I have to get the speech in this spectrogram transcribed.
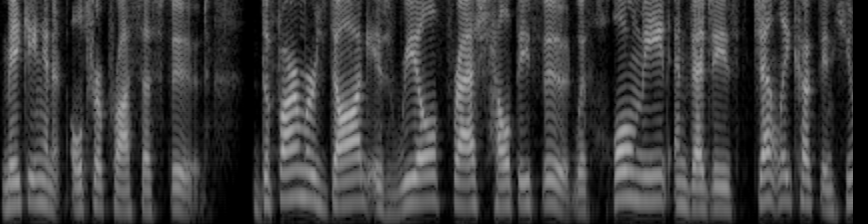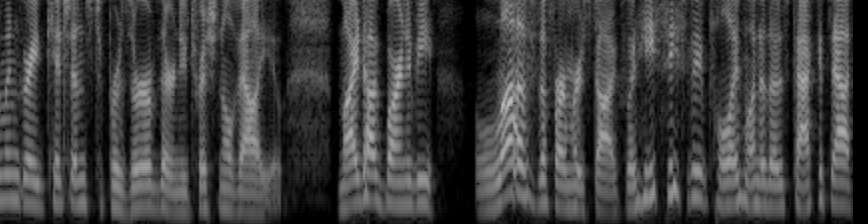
making it an ultra processed food. The farmer's dog is real, fresh, healthy food with whole meat and veggies gently cooked in human grade kitchens to preserve their nutritional value. My dog Barnaby loves the farmer's dogs. When he sees me pulling one of those packets out,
